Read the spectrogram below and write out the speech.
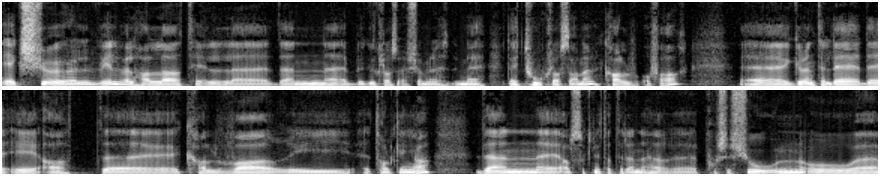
Jeg sjøl vil vel holde til denne byggeklossen med de to klossene, kalv og far. Eh, grunnen til det, det er at eh, kalvaritolkinga den er altså knytta til denne her eh, prosesjonen. Og eh,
